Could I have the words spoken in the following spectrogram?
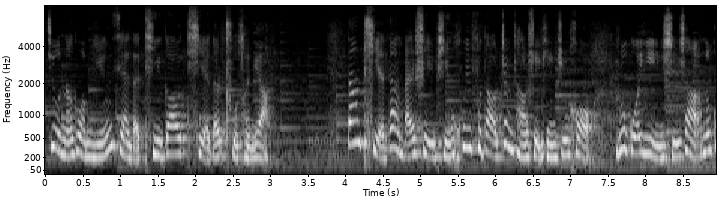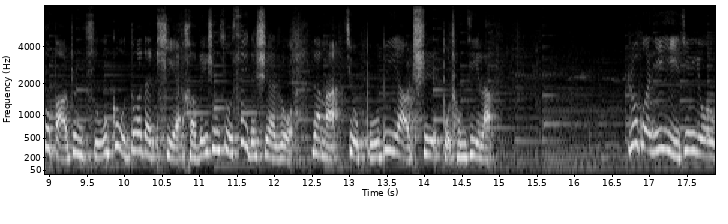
就能够明显的提高铁的储存量。当铁蛋白水平恢复到正常水平之后，如果饮食上能够保证足够多的铁和维生素 C 的摄入，那么就不必要吃补充剂了。如果你已经有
